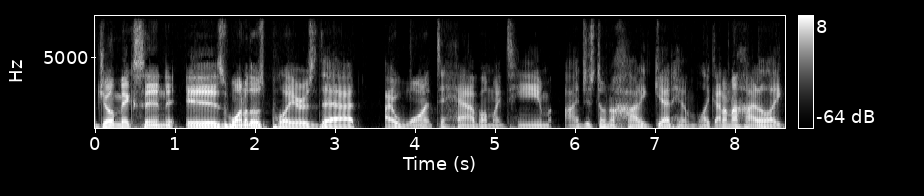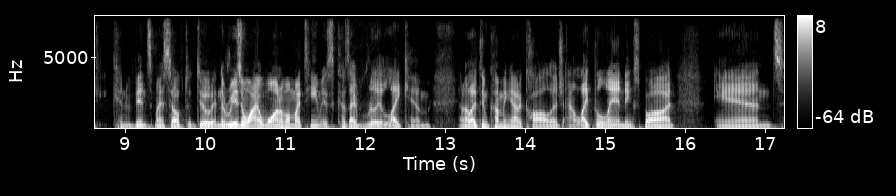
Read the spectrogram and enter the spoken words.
Joe Mixon is one of those players that I want to have on my team. I just don't know how to get him. Like I don't know how to like convince myself to do it. And the reason why I want him on my team is because I really like him, and I liked him coming out of college, and I like the landing spot and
